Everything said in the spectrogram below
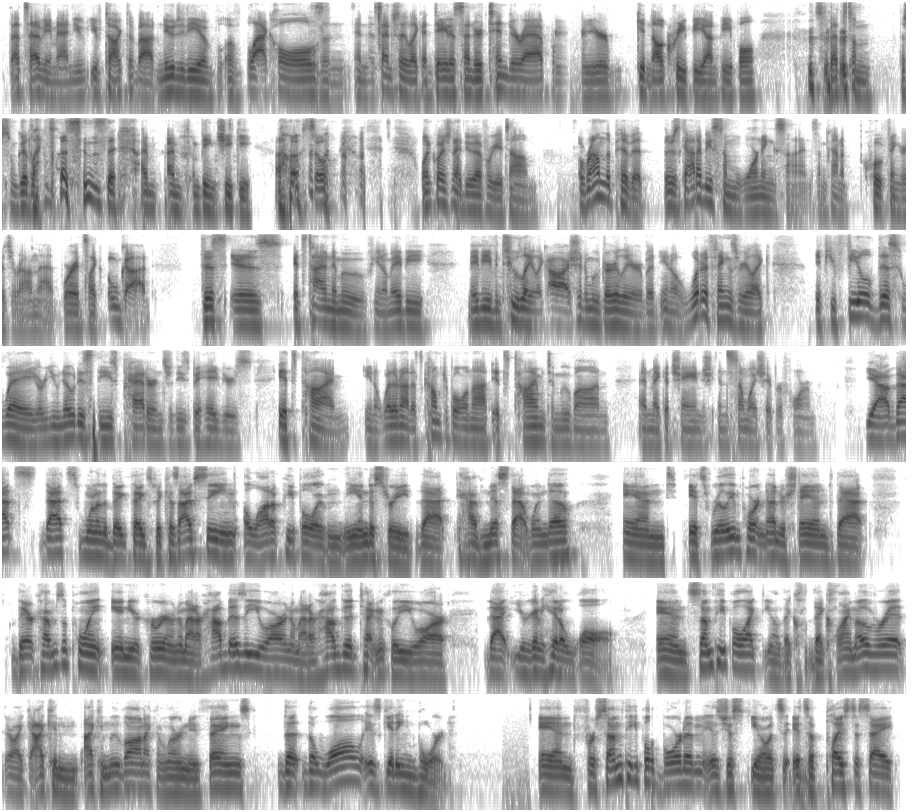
That's heavy, man. You've, you've talked about nudity of, of black holes and, and essentially like a data center Tinder app where you're getting all creepy on people. So that's some there's some good life lessons that I'm I'm, I'm being cheeky. Uh, so one question I do have for you, Tom. Around the pivot, there's got to be some warning signs. I'm kind of quote fingers around that, where it's like, oh God, this is it's time to move. You know, maybe maybe even too late. Like, oh, I should have moved earlier. But you know, what are things where you're like, if you feel this way or you notice these patterns or these behaviors, it's time. You know, whether or not it's comfortable or not, it's time to move on and make a change in some way, shape, or form. Yeah, that's that's one of the big things because I've seen a lot of people in the industry that have missed that window, and it's really important to understand that there comes a point in your career, no matter how busy you are, no matter how good technically you are, that you're going to hit a wall. And some people like you know they they climb over it. They're like I can I can move on. I can learn new things. The the wall is getting bored. And for some people, boredom is just you know it's it's a place to say,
